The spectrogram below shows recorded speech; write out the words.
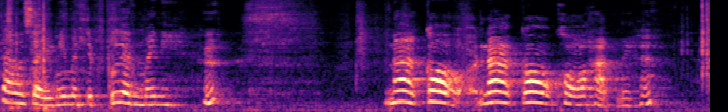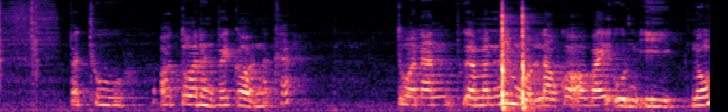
ถ้าเอาใส่อย่างนี้มันจะเปื้อนไหมนี่หน้าก็หน้าก็คอหักเลยฮะปลาทูเอาตัวหนึ่งไปก่อนนะคะ ตัวนั้นเผื่อมันไม่หมดเราก็เอาไว้อุ่นอีกเนาะ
